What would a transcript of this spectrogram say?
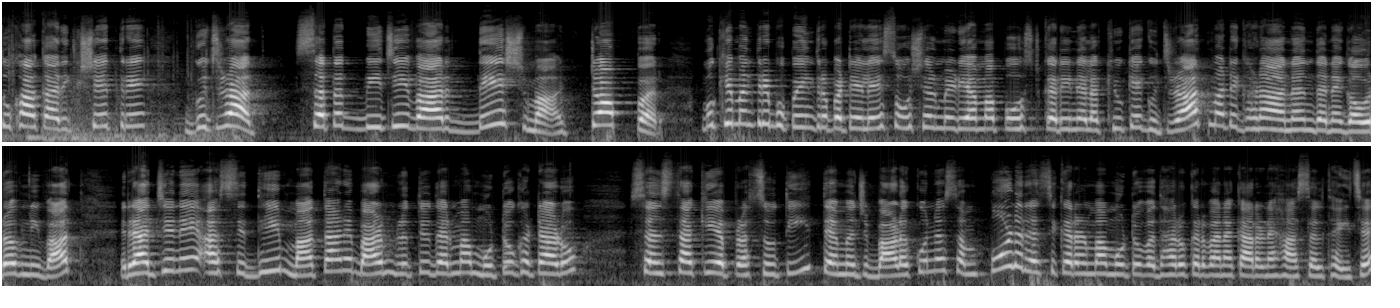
સુખાકારી ક્ષેત્રે ગુજરાત સતત બીજી વાર દેશમાં ટોપ પર મુખ્યમંત્રી ભૂપેન્દ્ર પટેલે સોશિયલ મીડિયામાં પોસ્ટ કરીને લખ્યું કે ગુજરાત માટે ઘણા આનંદ અને ગૌરવની વાત. રાજ્યને આ સિદ્ધિ, માતા અને બાળ મૃત્યુદરમાં મોટો ઘટાડો સંસ્થાકીય પ્રસૂતિ તેમજ બાળકોના સંપૂર્ણ રસીકરણમાં મોટો વધારો કરવાના કારણે હાંસલ થઈ છે.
